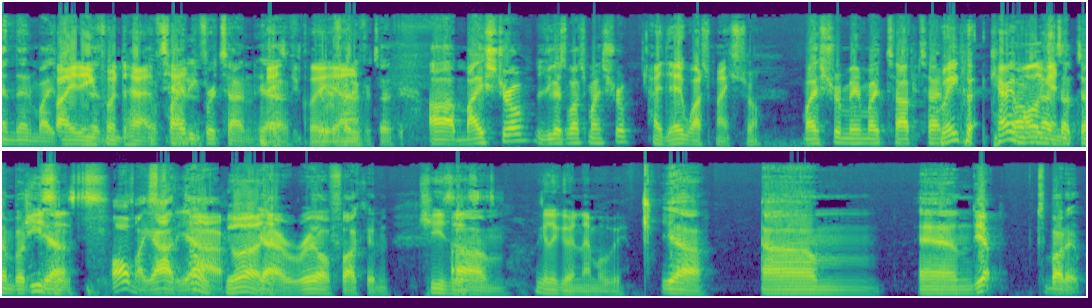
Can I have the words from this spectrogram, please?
and then my Fighting and- for ten- uh, fighting for ten. Yeah, basically, yeah. fighting for ten. Uh, Maestro. Did you guys watch Maestro? I did watch Maestro. Maestro made my top ten. Great, Carey Oh, not Mulligan. top ten, but Jesus, yeah. Oh my god, yeah, good. yeah, real fucking Jesus, Um, really good in that movie. yeah. Um, and yep, that's about it.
